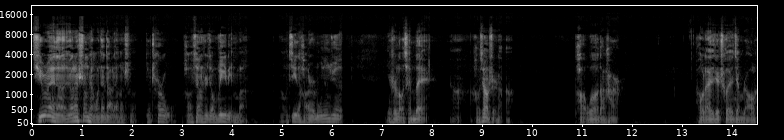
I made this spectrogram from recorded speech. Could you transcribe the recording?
奇瑞呢，原来生产过带大梁的车，叫叉五，好像是叫威林吧？我记得好像是卢宁军，也是老前辈啊，好像是他啊。跑过达喀尔，后来这车也见不着了。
